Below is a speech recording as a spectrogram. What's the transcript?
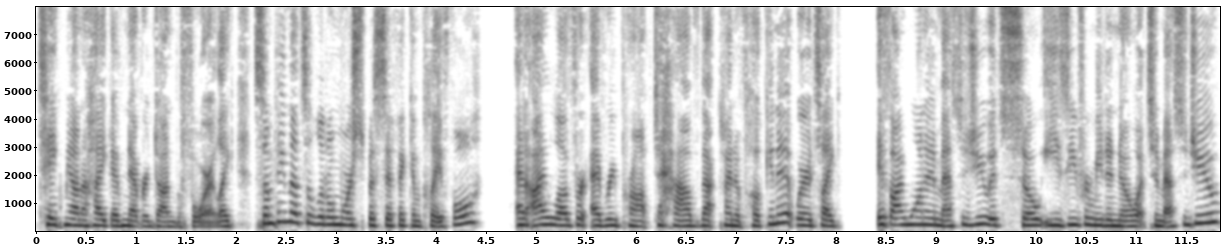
take me on a hike I've never done before. Like something that's a little more specific and playful. And I love for every prompt to have that kind of hook in it where it's like, if I wanted to message you, it's so easy for me to know what to message you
